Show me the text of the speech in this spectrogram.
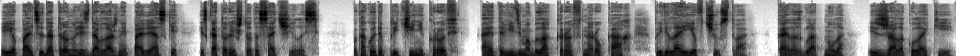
ее пальцы дотронулись до влажной повязки, из которой что-то сочилось. По какой-то причине кровь, а это, видимо, была кровь на руках, привела ее в чувство. Кайла сглотнула и сжала кулаки,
